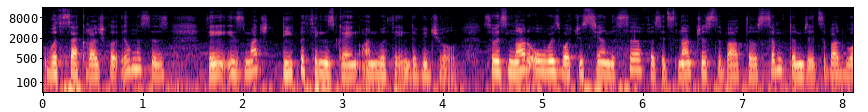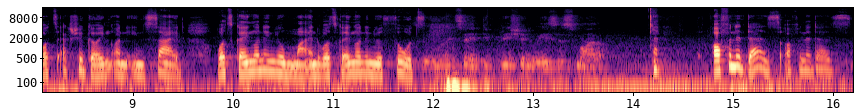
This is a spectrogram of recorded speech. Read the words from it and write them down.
with psychological illnesses, there is much deeper things going on with the individual. So it's not always what you see on the surface. It's not just about those symptoms. It's about what's actually going on inside, what's going on in your mind, what's going on in your thoughts. So you would say depression a smile. Often it does. Often it does.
